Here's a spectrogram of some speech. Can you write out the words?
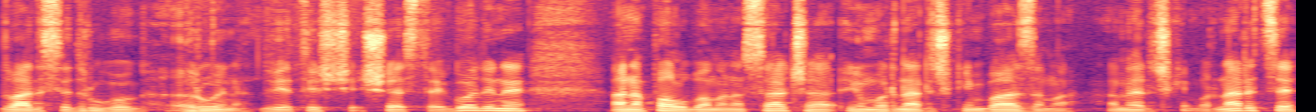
22. rujna 2006. godine, a na palubama nosača i u mornaričkim bazama američke mornarice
